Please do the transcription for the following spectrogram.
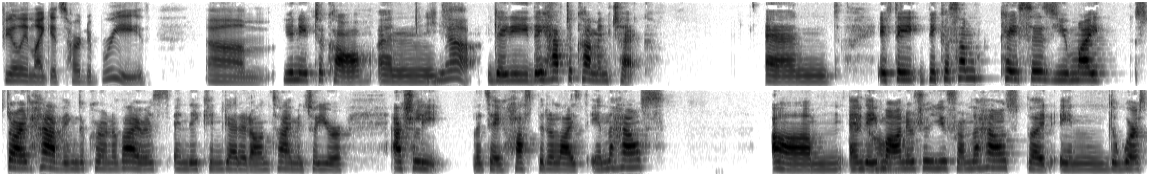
feeling like it's hard to breathe, um, you need to call and yeah, they they have to come and check. And if they because some cases you might start having the coronavirus and they can get it on time and so you're actually let's say hospitalized in the house um, and they monitor you from the house. But in the worst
